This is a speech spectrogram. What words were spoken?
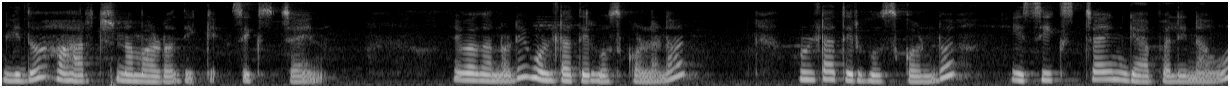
ಇದು ಆರ್ಚ್ನ ಮಾಡೋದಕ್ಕೆ ಸಿಕ್ಸ್ ಚೈನ್. ಇವಾಗ ನೋಡಿ ಉಲ್ಟಾ ತಿರುಗಿಸ್ಕೊಳ್ಳೋಣ. ಉಲ್ಟಾ ತಿರುಗಿಸ್ಕೊಂಡು ಈ ಸಿಕ್ಸ್ ಚೈನ್ ಗ್ಯಾಪಲ್ಲಿ ನಾವು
